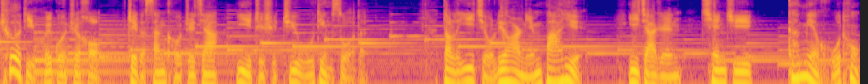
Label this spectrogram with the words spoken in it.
彻底回国之后，这个三口之家一直是居无定所的。到了一九六二年八月，一家人迁居干面胡同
